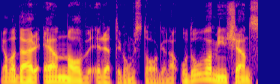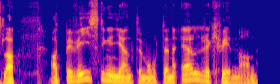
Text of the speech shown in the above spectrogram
jag var där en av rättegångsdagarna och då var min känsla att bevisningen gentemot den äldre kvinnan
